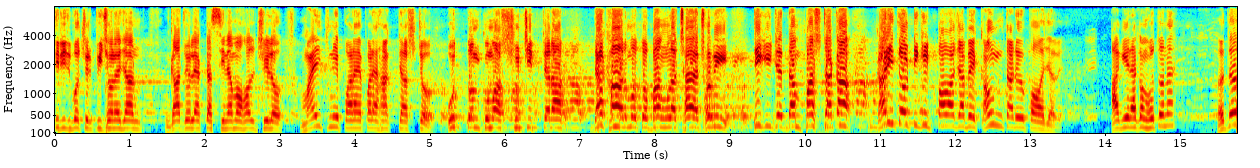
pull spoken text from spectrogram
তিরিশ বছর পিছনে যান। গাজলে একটা সিনেমা হল ছিল। মাইক নিয়ে পাড়ায় পাড়ায় হাঁকতে আসছো। উত্তম কুমার সুচিত্রার দেখার মতো বাংলা ছায়া ছবি টিকিটের দাম পাঁচ টাকা। গাড়িতেও টিকিট পাওয়া যাবে, কাউন্টারেও পাওয়া যাবে। আগে এরকম হতো না? হতো।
